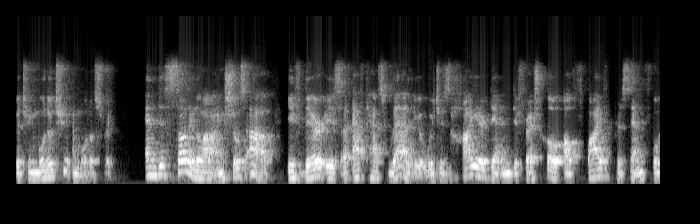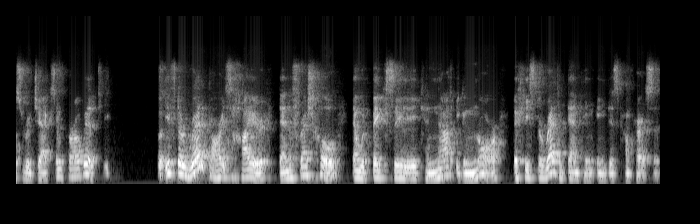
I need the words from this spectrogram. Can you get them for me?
between model two and model three. And this solid line shows up if there is a F-test value, which is higher than the threshold of 5% false rejection probability. So if the red bar is higher than the threshold, then we basically cannot ignore the hysteretic damping in this comparison.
